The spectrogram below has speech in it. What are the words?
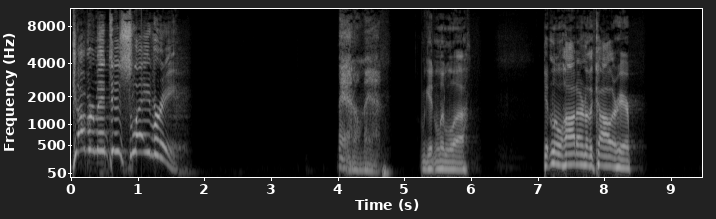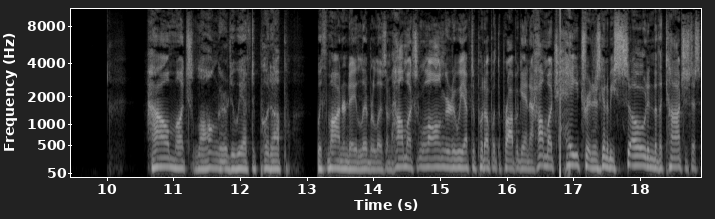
Government is slavery. Man, oh man. I'm getting a little uh getting a little hot under the collar here. How much longer do we have to put up with modern day liberalism? How much longer do we have to put up with the propaganda? How much hatred is going to be sowed into the consciousness?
